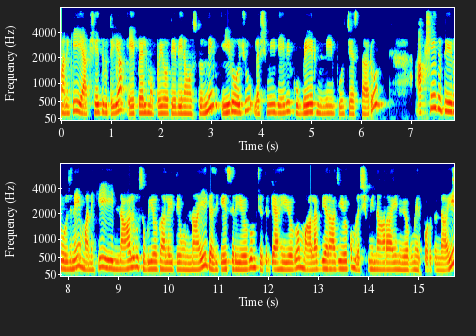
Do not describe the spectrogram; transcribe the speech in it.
మనకి అక్షయ తృతీయ ఏప్రిల్ ముప్పయో తేదీన వస్తుంది. ఈరోజు లక్ష్మీదేవి కుబేరుని పూజ చేస్తారు. అక్షయ తృతీయ రోజునే మనకి నాలుగు శుభయోగాలు అయితే ఉన్నాయి. గజకేశ్వరి యోగం చతుర్గ్యాహ యోగం మాలవ్య రాజయోగం లక్ష్మీనారాయణ యోగం ఏర్పడుతున్నాయి.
